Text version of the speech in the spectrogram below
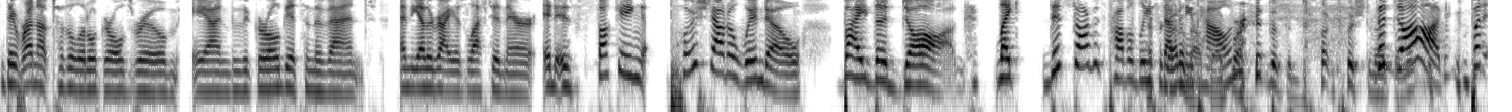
they run up to the little girl's room and the girl gets in the vent and the other guy is left in there. It is fucking pushed out a window by the dog. Like this dog is probably I 70 about that pounds. part, that the dog pushed him The dog. window. but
